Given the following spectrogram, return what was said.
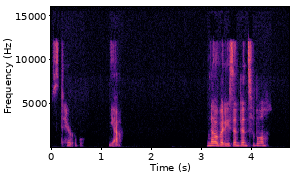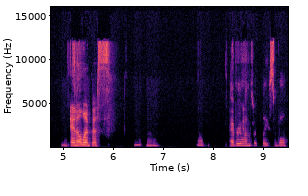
It's terrible. Yeah. Nobody's invincible in Olympus. Mm-mm. Nope. Everyone's yeah. replaceable.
